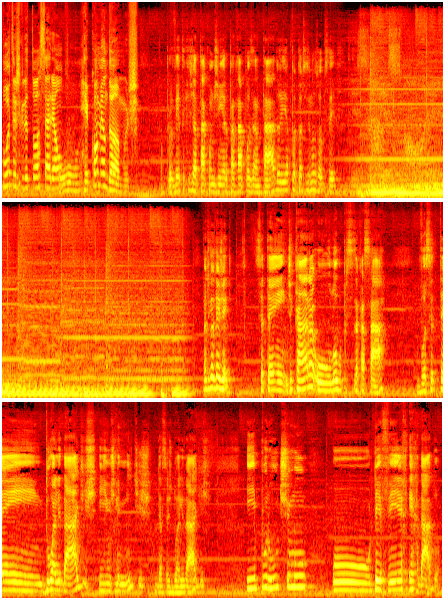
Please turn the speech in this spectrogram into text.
Puta escritor serião, recomendamos. Aproveita que já tá com dinheiro para estar tá aposentado e patrocina os outros aí. Mas de qualquer jeito, você tem de cara o lobo precisa caçar, Você tem dualidades e os limites dessas dualidades. E por último, o dever herdado.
